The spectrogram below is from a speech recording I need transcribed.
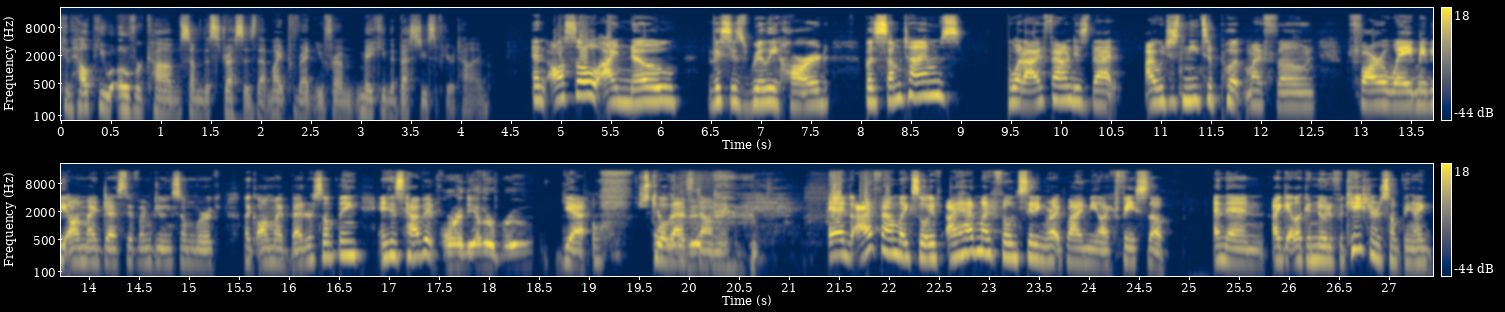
can help you overcome some of the stresses that might prevent you from making the best use of your time. And also, I know this is really hard, but sometimes what I found is that I would just need to put my phone far away, maybe on my desk if I'm doing some work, like on my bed or something, and just have it. Or in the other room. Yeah. well, that's dumb. and I found like so if I had my phone sitting right by me, like face up, and then I get like a notification or something, I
